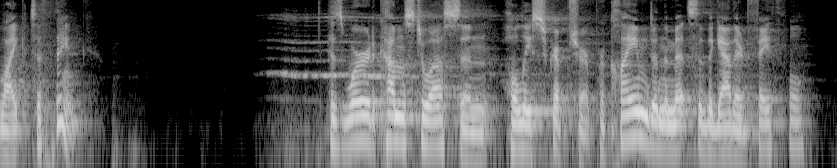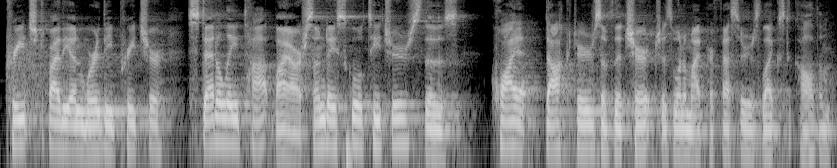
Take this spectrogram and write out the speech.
like to think. His word comes to us in Holy Scripture, proclaimed in the midst of the gathered faithful, preached by the unworthy preacher, steadily taught by our Sunday school teachers, those quiet doctors of the church, as one of my professors likes to call them.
